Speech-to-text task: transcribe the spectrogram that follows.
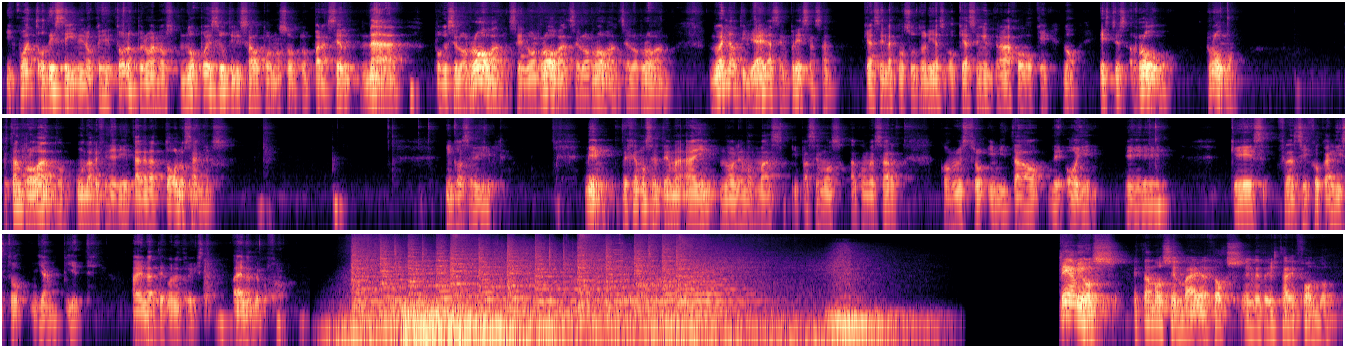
¿Y cuánto de ese dinero, que es de todos los peruanos, no puede ser utilizado por nosotros para hacer nada? Porque se lo roban, se lo roban, se lo roban, se lo roban. No es la utilidad de las empresas ¿ah? Que hacen las consultorías o que hacen el trabajo o que... No, esto es robo, robo. Se están robando una refinería italiana todos los años inconcebible. Bien, dejemos el tema ahí, no hablemos más y pasemos a conversar con nuestro invitado de hoy, eh, que es Francisco Calisto Giampietri. Adelante con la entrevista. Adelante, por favor. Bien, amigos, estamos en Vaya Talks en la entrevista de fondo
